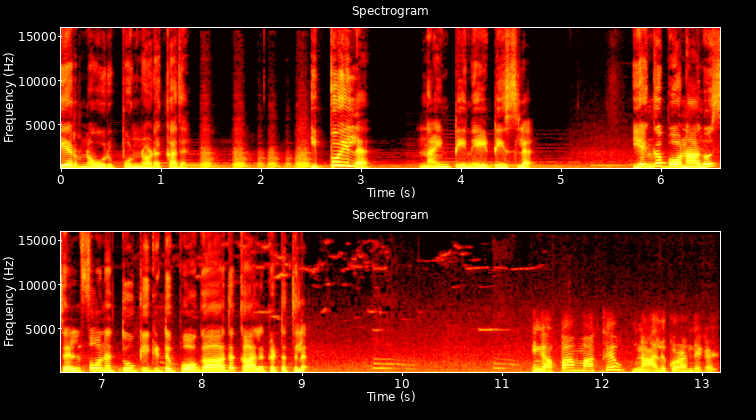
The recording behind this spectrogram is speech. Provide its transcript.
ஏறின ஒரு பொண்ணோட கதை. இப்போ இல்ல நைன்டீன் எயிட்டிஸ்ல எங்க போனாலும் செல்போனை தூக்கிக்கிட்டு போகாத காலகட்டத்துல. எங்க அப்பா அம்மாக்கு நாலு குழந்தைகள்.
